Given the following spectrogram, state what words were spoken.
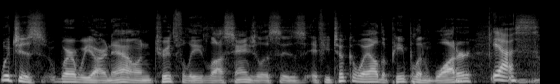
which is where we are now. And truthfully, Los Angeles is. If you took away all the people and water, Yes.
